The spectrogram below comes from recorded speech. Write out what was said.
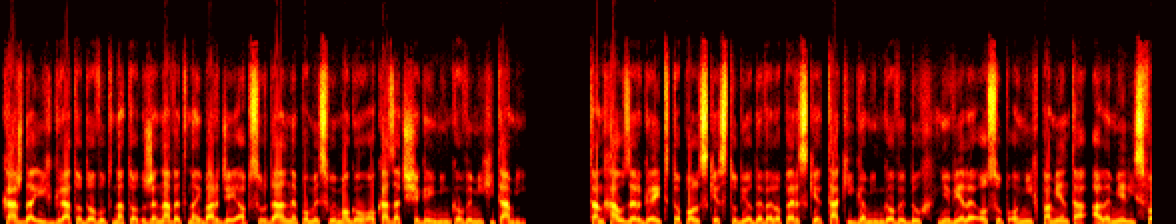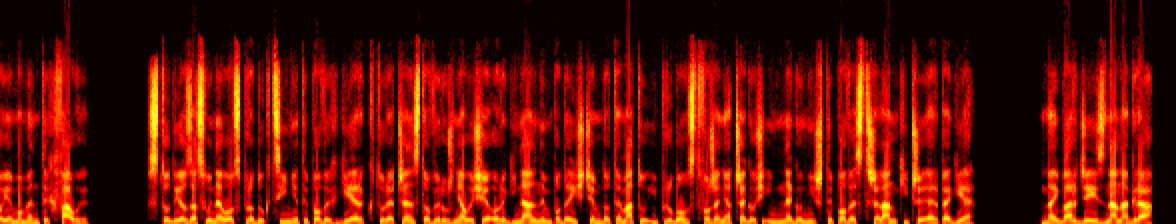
Każda ich gra to dowód na to, że nawet najbardziej absurdalne pomysły mogą okazać się gamingowymi hitami. Tannhauser Gate to polskie studio deweloperskie, taki gamingowy duch, niewiele osób o nich pamięta, ale mieli swoje momenty chwały. Studio zasłynęło z produkcji nietypowych gier, które często wyróżniały się oryginalnym podejściem do tematu i próbą stworzenia czegoś innego niż typowe strzelanki czy RPG. Najbardziej znana gra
